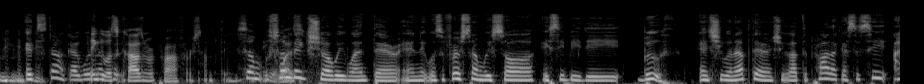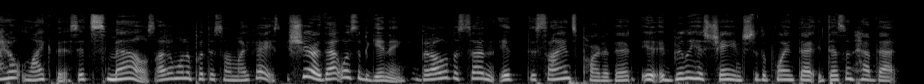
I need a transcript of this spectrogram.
Mm-hmm. It stunk. I I think it was put- Cosmoprof or something. Some some big show. We went there, and it was the first time we saw a CBD booth. And she went up there and she got the product. I said, "See, I don't like this. It smells. I don't want to put this on my face." Sure, that was the beginning, but all of a sudden, it the science part of it, it, it really has changed to the point that it doesn't have that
